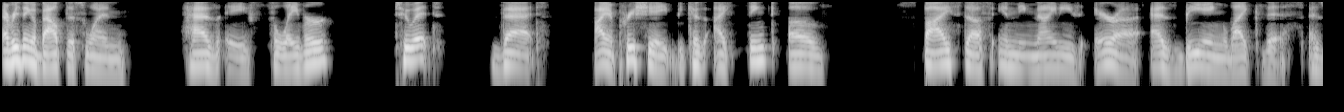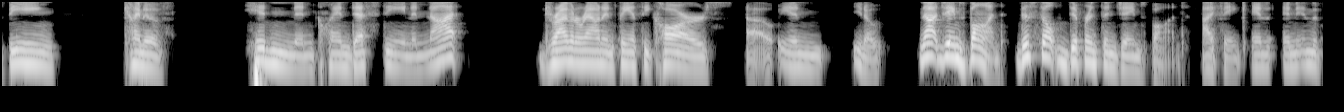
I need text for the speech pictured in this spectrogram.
everything about this one has a flavor to it that i appreciate because i think of spy stuff in the 90s era as being like this as being kind of hidden and clandestine and not driving around in fancy cars uh, in you know not James Bond. This felt different than James Bond, I think, and and in the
